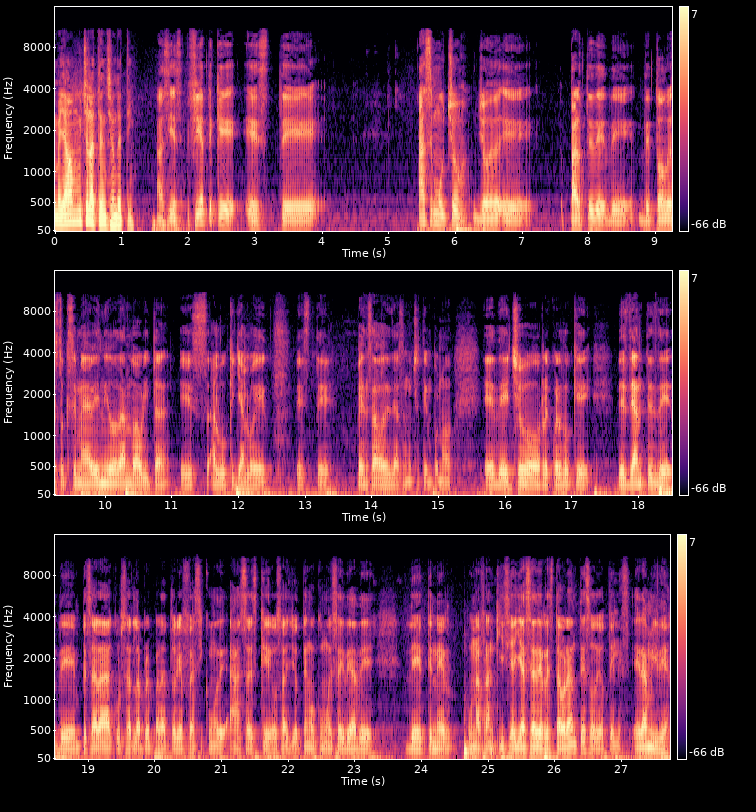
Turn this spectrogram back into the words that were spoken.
me llama mucho la atención de ti. Así es. Fíjate que este hace mucho yo eh, parte de, de- de todo esto que se me ha venido dando ahorita es algo que ya lo he este pensado desde hace mucho tiempo, ¿no? Eh, de hecho, recuerdo que desde antes de, empezar a cursar la preparatoria fue así como de, ah, ¿sabes qué? O sea, yo tengo como esa idea de, de tener una franquicia, ya sea de restaurantes o de hoteles. Era mi idea.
